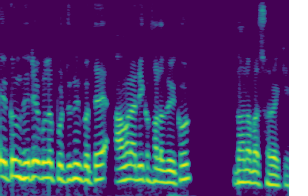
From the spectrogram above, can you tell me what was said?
এরকম ভিডিওগুলো প্রতিদিন পেতে আমার আদিকে ফলো দেখুন ধন্যবাদ সবাইকে।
